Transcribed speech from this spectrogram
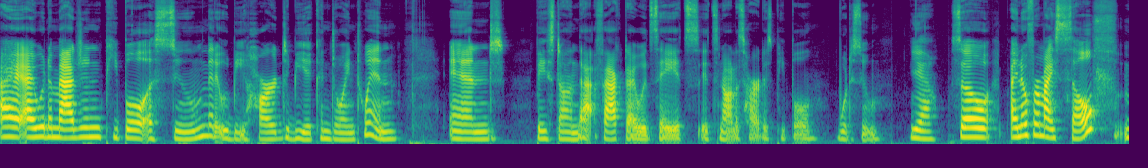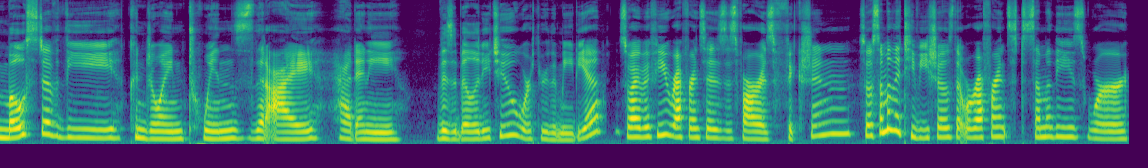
I, I would imagine people assume that it would be hard to be a conjoined twin, and based on that fact, I would say it's it's not as hard as people would assume. Yeah. So I know for myself, most of the conjoined twins that I had any visibility to were through the media. So I have a few references as far as fiction. So some of the TV shows that were referenced, some of these were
